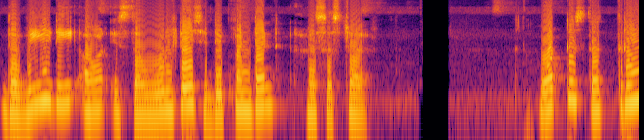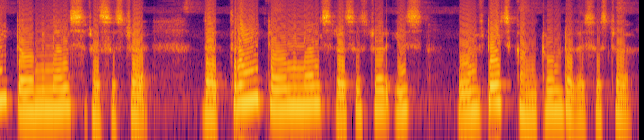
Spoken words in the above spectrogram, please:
The VDR is the voltage dependent resistor. What is the three terminals resistor? The three terminals resistor is voltage controlled resistor.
